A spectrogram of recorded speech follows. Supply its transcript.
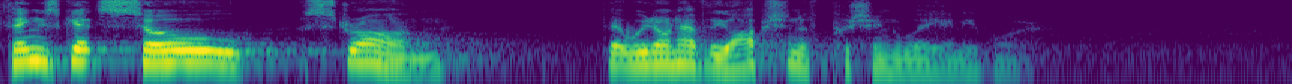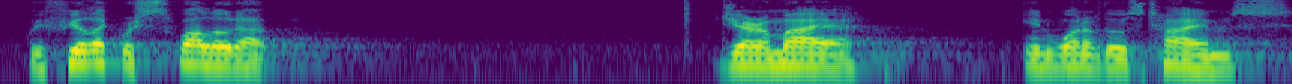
things get so strong that we don't have the option of pushing away anymore. We feel like we're swallowed up. Jeremiah, in one of those times,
